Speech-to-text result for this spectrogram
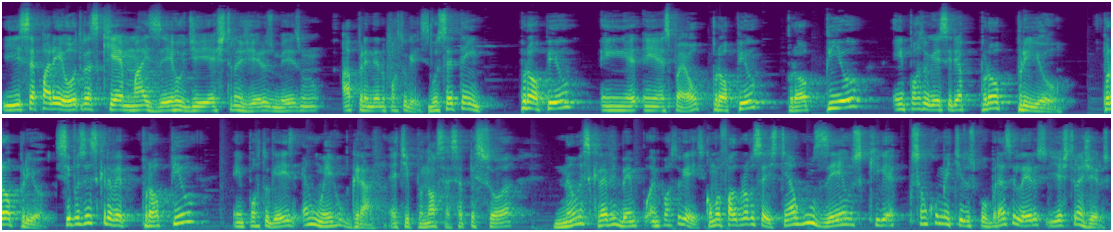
e separei outras que é mais erro de estrangeiros mesmo aprendendo português. Você tem próprio em, em espanhol, próprio, próprio, em português seria próprio, próprio. Se você escrever próprio em português é um erro grave. É tipo, nossa, essa pessoa não escreve bem em português. Como eu falo para vocês, tem alguns erros que é, são cometidos por brasileiros e estrangeiros,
